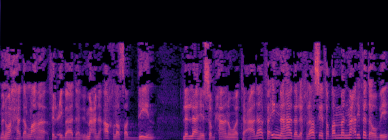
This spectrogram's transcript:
من وحد الله في العبادة بمعنى أخلص الدين لله سبحانه وتعالى فإن هذا الإخلاص يتضمن معرفته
